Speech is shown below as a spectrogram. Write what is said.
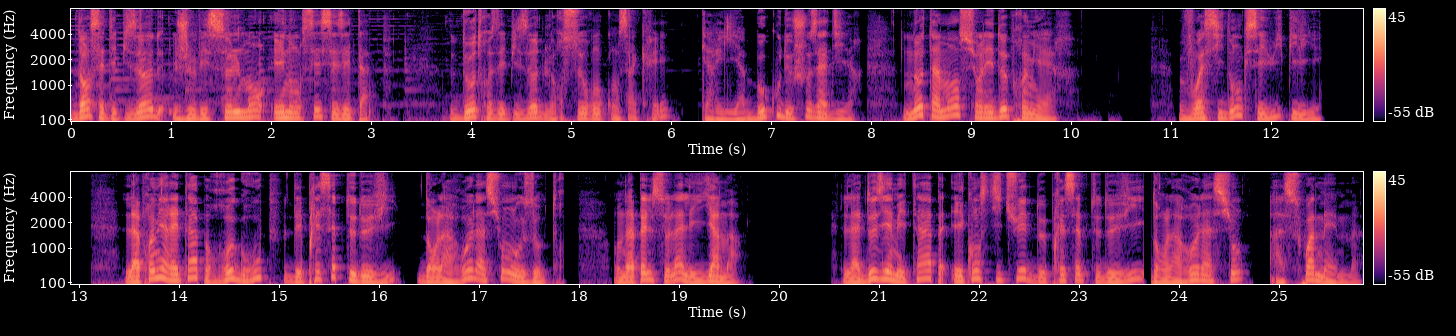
Dans cet épisode, je vais seulement énoncer ces étapes. D'autres épisodes leur seront consacrés, car il y a beaucoup de choses à dire, notamment sur les deux premières. Voici donc ces huit piliers. La première étape regroupe des préceptes de vie dans la relation aux autres. On appelle cela les yamas. La deuxième étape est constituée de préceptes de vie dans la relation à soi-même,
